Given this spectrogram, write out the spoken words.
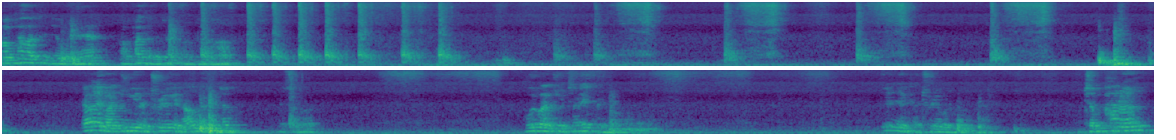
반파 같은 경우에 반파 들어죠? 반파. 양의 반주기는 출력이 나온다 그죠? 그래서 부의 반주기 잘렸거든요 이런 다 출력을 전파는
